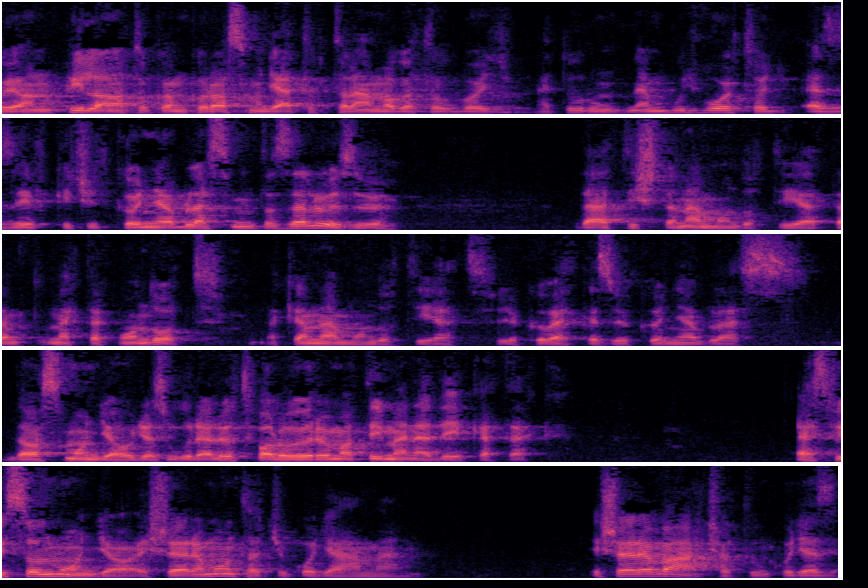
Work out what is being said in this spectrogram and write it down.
olyan pillanatok, amikor azt mondjátok talán magatokba, hogy hát úrunk, nem úgy volt, hogy ez az év kicsit könnyebb lesz, mint az előző? De hát Isten nem mondott ilyet, nem, nektek mondott? Nekem nem mondott ilyet, hogy a következő könnyebb lesz. De azt mondja, hogy az Úr előtt való öröm a ti menedéketek. Ezt viszont mondja, és erre mondhatjuk, hogy ámen. És erre várhatunk, hogy ez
